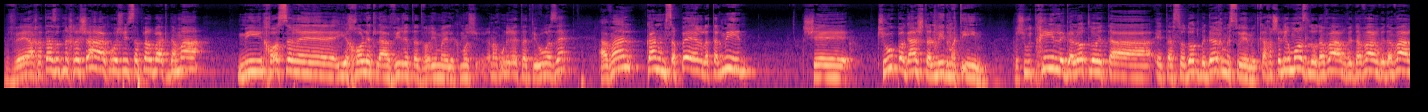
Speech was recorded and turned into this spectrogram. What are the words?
וההחלטה הזאת נחלשה, כמו שהוא יספר בהקדמה, מחוסר אה, יכולת להעביר את הדברים האלה כמו שאנחנו נראה את התיאור הזה אבל כאן הוא מספר לתלמיד שכשהוא פגש תלמיד מתאים ושהוא התחיל לגלות לו את, ה, את הסודות בדרך מסוימת ככה שלרמוז לו דבר ודבר ודבר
